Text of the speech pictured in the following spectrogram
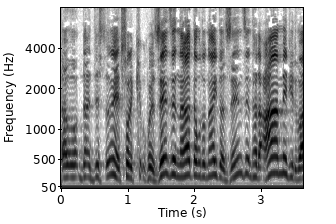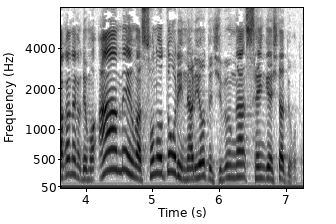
あですね、それこれ全然習ったことない人は全然ただアーメンって言って分からないけど、でもアーメンはその通りになるよって自分が宣言したってこと。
